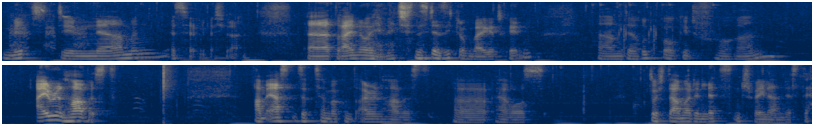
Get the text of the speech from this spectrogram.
mit dem Namen. Es fällt mir gleich wieder ein. Äh, drei neue Menschen sind der Siedlung beigetreten. Ähm, der Rückbau geht voran. Iron Harvest. Am 1. September kommt Iron Harvest äh, heraus. Guckt euch da mal den letzten Trailer an, der ist der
